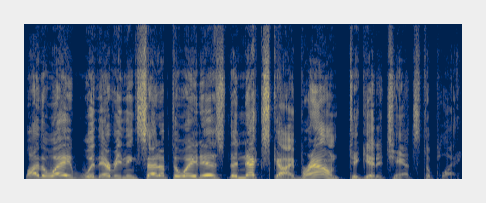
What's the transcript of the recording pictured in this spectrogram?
by the way, with everything set up the way it is, the next guy Brown to get a chance to play.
